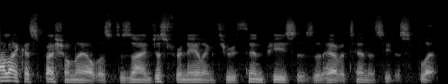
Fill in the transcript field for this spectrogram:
I like a special nail that's designed just for nailing through thin pieces that have a tendency to split.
